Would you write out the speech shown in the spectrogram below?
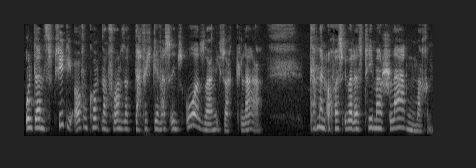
und dann steht die auf und kommt nach vorne und sagt, darf ich dir was ins Ohr sagen? Ich sage, klar. Kann man auch was über das Thema Schlagen machen?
